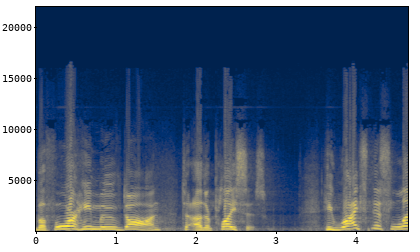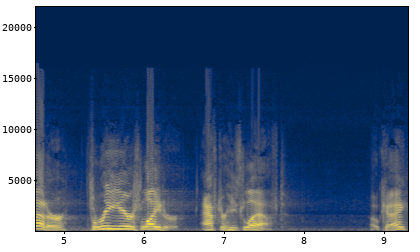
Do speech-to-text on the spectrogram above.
before he moved on to other places. He writes this letter three years later after he's left. Okay?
